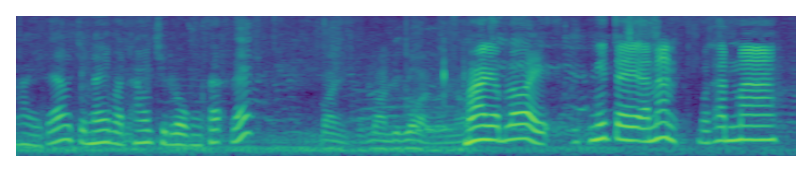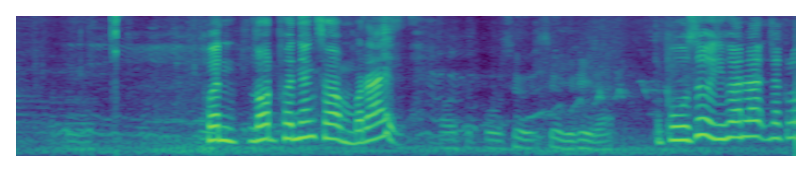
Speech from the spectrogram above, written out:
ให้แล้วจะในบัตรเฮาจิลงซะเด้ไม่ผมมาเรียบร้อยแล้วเนาะมาเรียบร้อย มีแต่อันนั้นบ่ทันมา เพิ่นรถเพิ่นยังซ่อมบ่ได้เอาตะปูซื้อซื้ออยู่พี่แล้วแต่ปูซื้ออยู่เพิ่นละจักโล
